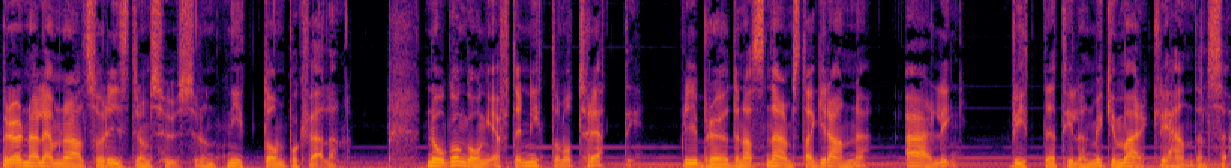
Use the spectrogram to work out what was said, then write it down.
Bröderna lämnar alltså Riströms hus runt 19 på kvällen. Någon gång efter 19.30 blir brödernas närmsta granne, Erling, vittne till en mycket märklig händelse.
